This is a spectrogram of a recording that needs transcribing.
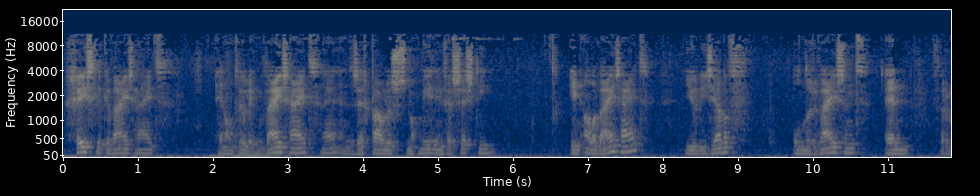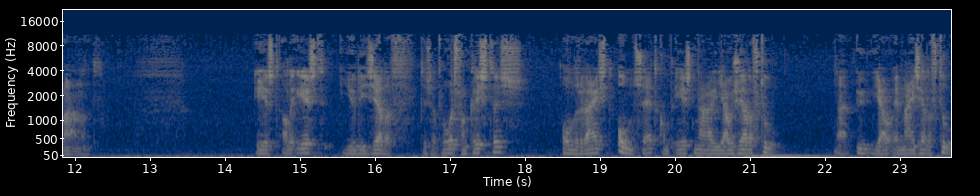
Geestelijke wijsheid en onthulling wijsheid. Hè, en dan zegt Paulus nog meer in vers 16. In alle wijsheid, jullie zelf onderwijzend en vermanend. Eerst, allereerst jullie zelf. Dus het woord van Christus onderwijst ons. Hè. Het komt eerst naar jouzelf toe. Naar u, jou en mijzelf toe.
